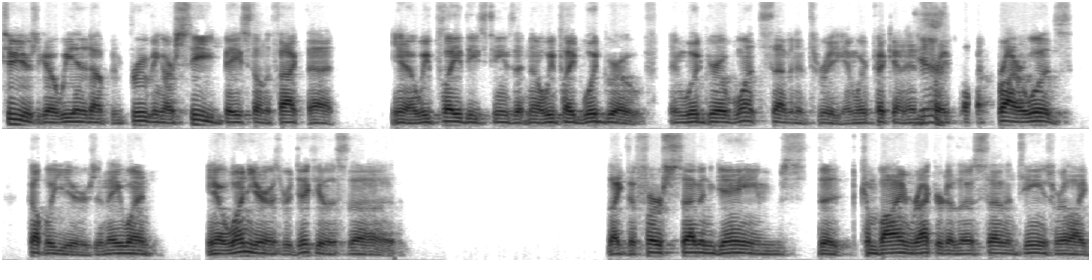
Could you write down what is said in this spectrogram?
two years ago, we ended up improving our seed based on the fact that, you know, we played these teams that know we played Woodgrove, and Woodgrove went seven and three, and we're picking and yeah. Briar Woods a couple of years, and they went, you know, one year it was ridiculous. The like the first seven games, the combined record of those seven teams were like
